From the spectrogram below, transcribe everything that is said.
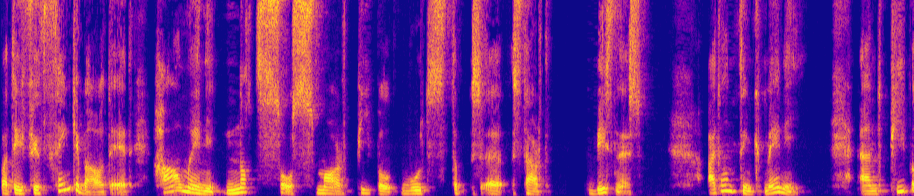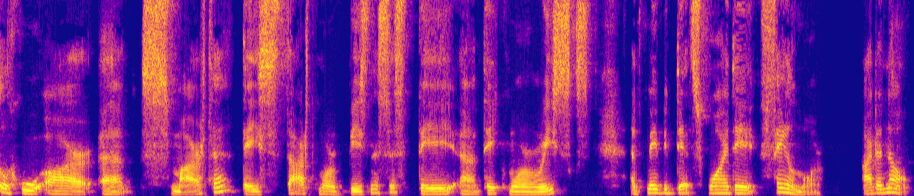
but if you think about it, how many not so smart people would st- uh, start business? I don't think many. And people who are uh, smarter, they start more businesses, they uh, take more risks, and maybe that's why they fail more. I don't know.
